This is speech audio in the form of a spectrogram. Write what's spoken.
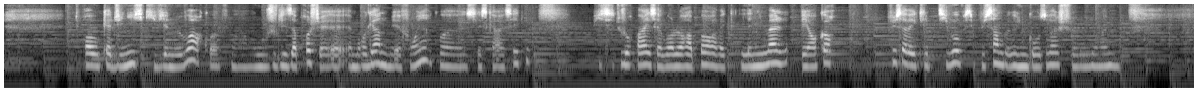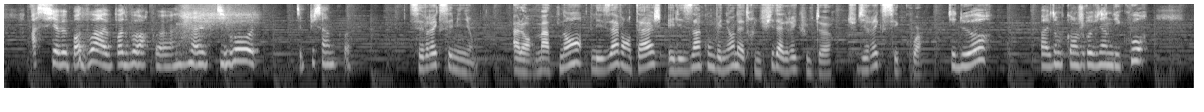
trois ou quatre génisses qui viennent me voir. Quoi. Enfin, où je les approche, elles, elles me regardent, mais elles font rien. quoi. C'est se caresser et tout. Puis c'est toujours pareil, c'est avoir le rapport avec l'animal. Et encore plus avec les petits veaux, c'est plus simple. Une grosse vache, euh, même. Ah, si elle veut pas te voir, elle veut pas te voir, quoi. Un petit veau, c'est plus simple, quoi. C'est vrai que c'est mignon. Alors maintenant, les avantages et les inconvénients d'être une fille d'agriculteur. Tu dirais que c'est quoi? T'es dehors, Par exemple, quand je reviens des cours,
